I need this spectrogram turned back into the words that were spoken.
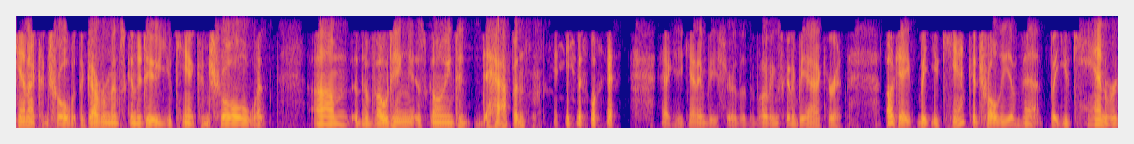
cannot control what the government's going to do. You can't control what um, the voting is going to happen. you know, heck, you can't even be sure that the voting is going to be accurate. Okay, but you can't control the event, but you can re-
